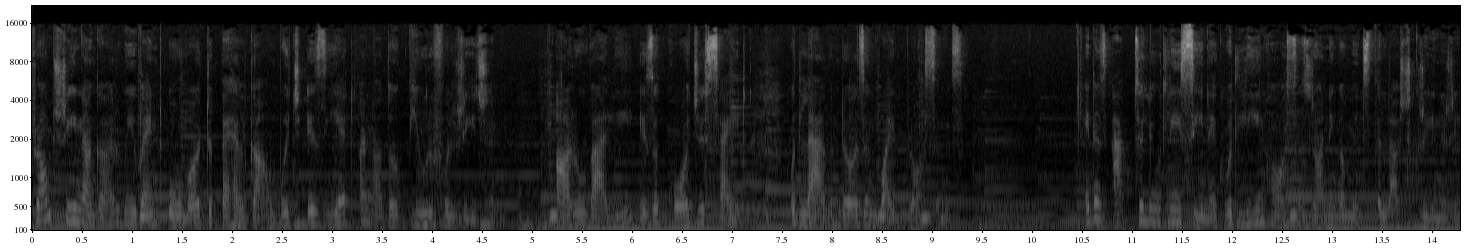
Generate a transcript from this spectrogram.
From Srinagar, we went over to Pahalgam, which is yet another beautiful region. Aru Valley is a gorgeous sight with lavenders and white blossoms. It is absolutely scenic with lean horses running amidst the lush greenery.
